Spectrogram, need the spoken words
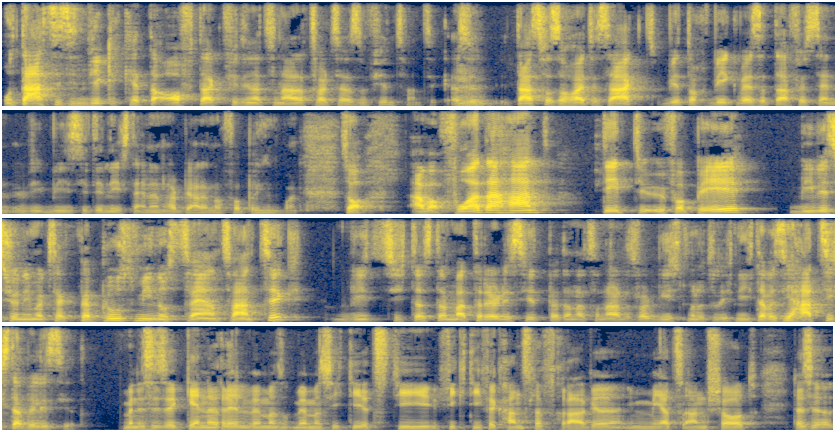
Und das ist in Wirklichkeit der Auftakt für die Nationalratswahl 2024. Also mhm. das, was er heute sagt, wird auch Wegweiser dafür sein, wie, wie sie die nächsten eineinhalb Jahre noch verbringen wollen. So, aber vor der Hand steht die ÖVP, wie wir es schon immer gesagt, bei plus minus 22. Wie sich das dann materialisiert bei der Nationalratswahl, wissen wir natürlich nicht. Aber sie hat sich stabilisiert. Ich meine, es ist ja generell, wenn man, wenn man sich die jetzt die fiktive Kanzlerfrage im März anschaut, da ist ja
